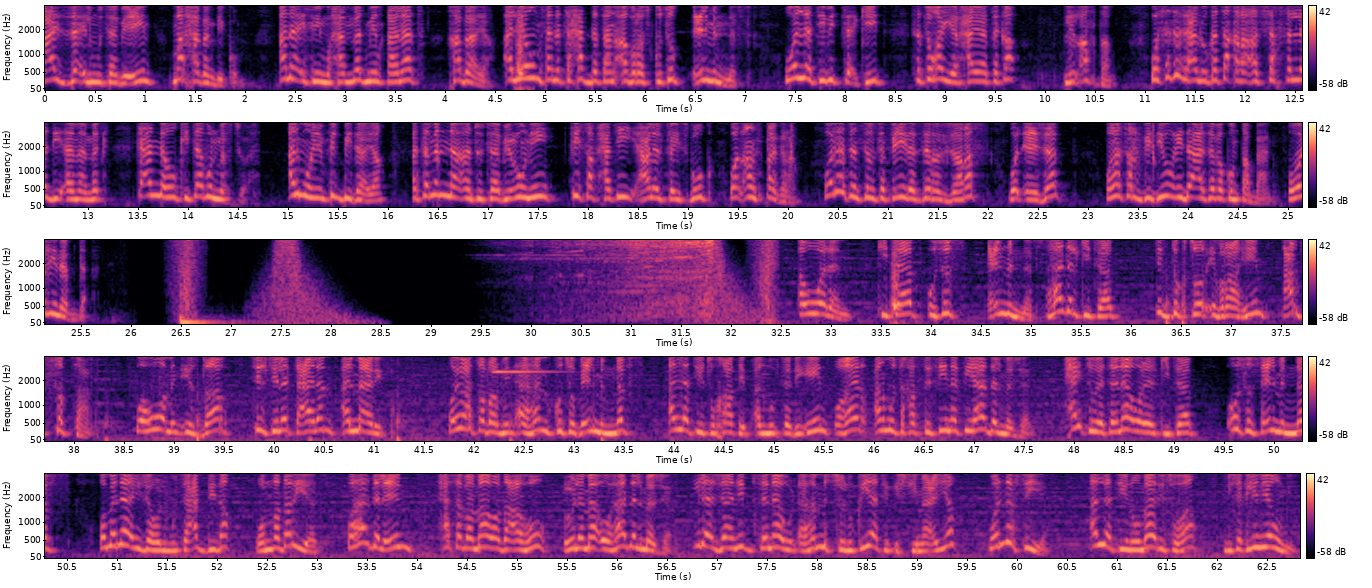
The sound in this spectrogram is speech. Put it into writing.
أعزائي المتابعين مرحبا بكم. أنا اسمي محمد من قناة خبايا. اليوم سنتحدث عن أبرز كتب علم النفس والتي بالتأكيد ستغير حياتك للأفضل وستجعلك تقرأ الشخص الذي أمامك كأنه كتاب مفتوح. المهم في البداية أتمنى أن تتابعوني في صفحتي على الفيسبوك والأنستغرام. ولا تنسوا تفعيل زر الجرس والإعجاب ونشر الفيديو إذا أعجبكم طبعا. ولنبدأ. أولا كتاب أسس علم النفس. هذا الكتاب للدكتور إبراهيم عبد الستار وهو من إصدار سلسلة عالم المعرفة ويعتبر من أهم كتب علم النفس التي تخاطب المبتدئين وغير المتخصصين في هذا المجال حيث يتناول الكتاب أسس علم النفس ومناهجه المتعددة والنظريات. وهذا العلم حسب ما وضعه علماء هذا المجال إلى جانب تناول أهم السلوكيات الاجتماعية والنفسية التي نمارسها بشكل يومي.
